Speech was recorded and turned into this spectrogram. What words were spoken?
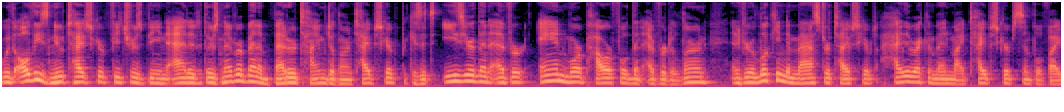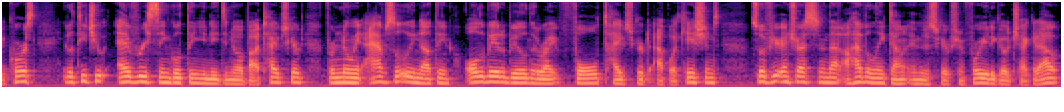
With all these new TypeScript features being added, there's never been a better time to learn TypeScript because it's easier than ever and more powerful than ever to learn. And if you're looking to master TypeScript, I highly recommend my TypeScript Simplified course. It'll teach you every single thing you need to know about TypeScript from knowing absolutely nothing all the way to be able to write full TypeScript applications. So if you're interested in that, I'll have a link down in the description for you to go check it out.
